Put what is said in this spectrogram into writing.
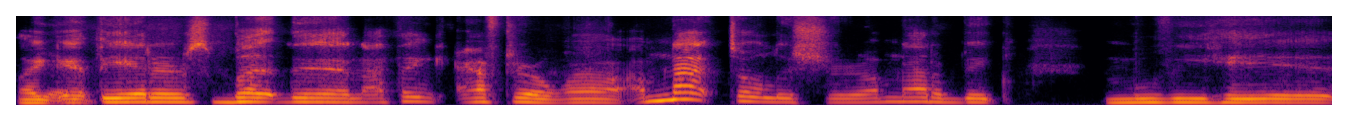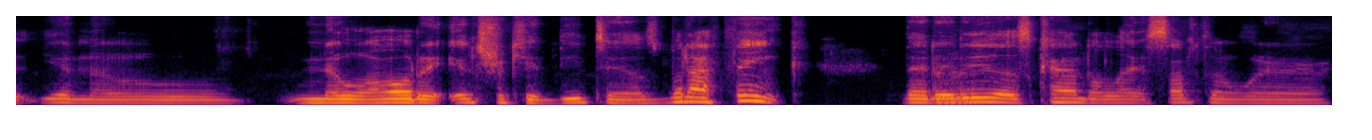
like Yeah. at theaters but then i think after a while i'm not totally sure i'm not a big movie head you know know all the intricate details but i think that it Mhm. is kind of like something where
